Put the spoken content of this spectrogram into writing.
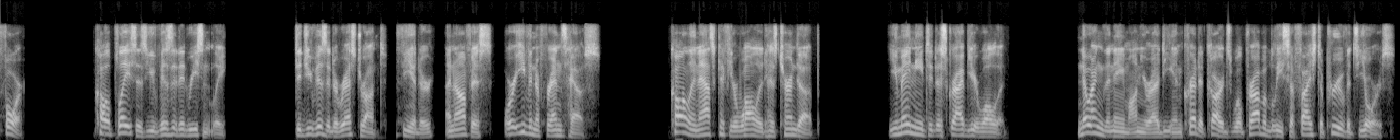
4. Call places you visited recently. Did you visit a restaurant, theater, an office, or even a friend's house? Call and ask if your wallet has turned up. You may need to describe your wallet. Knowing the name on your ID and credit cards will probably suffice to prove it's yours,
